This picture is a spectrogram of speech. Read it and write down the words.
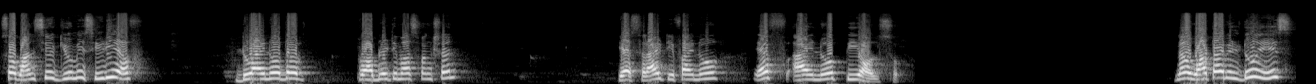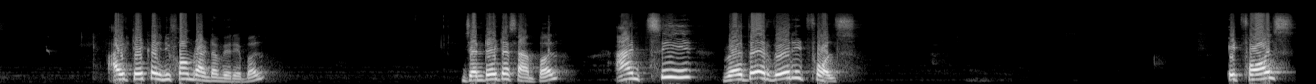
So once you give me CDF do I know the probability mass function? Yes right. If I know F I know P also. Now what I will do is I take a uniform random variable generate a sample and see whether where it falls. It falls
